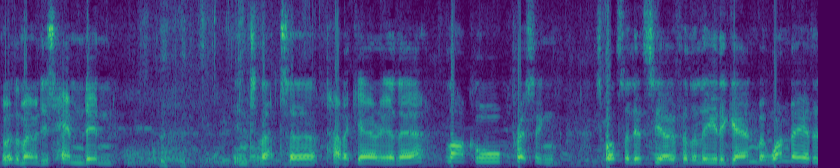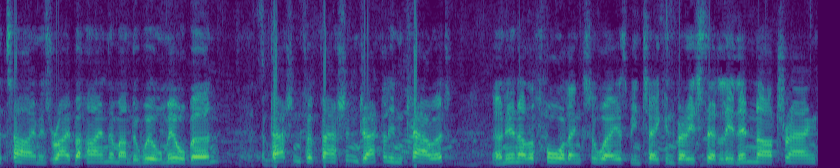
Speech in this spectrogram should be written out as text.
who at the moment is hemmed in into that uh, paddock area there. Larkhall pressing Sposalizio for the lead again, but one day at a time is right behind them under Will Milburn. A passion for fashion, Jacqueline Coward, only another four lengths away, has been taken very steadily. Then Natrang,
